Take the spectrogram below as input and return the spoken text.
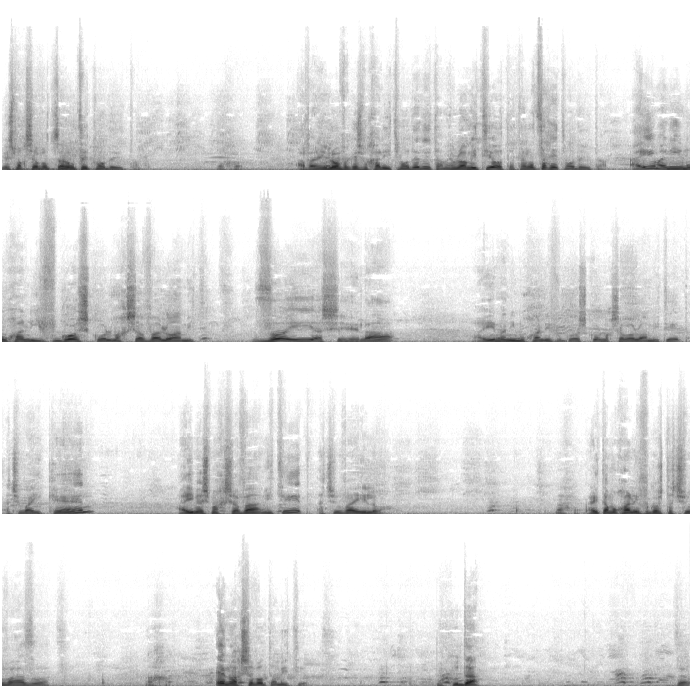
יש מחשבות שאתה לא רוצה להתמודד איתן. נכון. אבל אני לא מבקש ממך להתמודד איתן, הן לא אמיתיות, אתה לא צריך להתמודד איתן. האם אני מוכן לפגוש כל מחשבה לא אמיתית? זוהי השאלה, האם אני מוכן לפגוש כל מחשבה לא אמיתית? התשובה היא כן. האם יש מחשבה אמיתית? התשובה היא לא. נכון. היית מוכן לפגוש את התשובה הזאת? נכון. אין מחשבות אמיתיות. נקודה. זהו.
